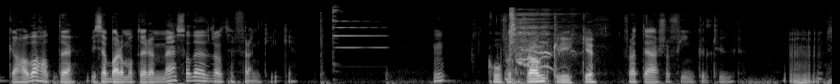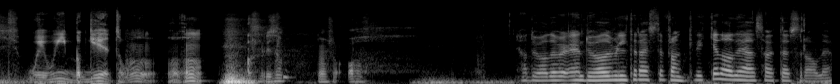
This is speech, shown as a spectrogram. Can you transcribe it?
ikke hadde hatt det, hvis jeg bare måtte rømme, så hadde jeg dratt til Frankrike. Hvorfor Frankrike? For at det er så fin kultur. Mhm. Oui, oui, baguette. mm, mhm. Liksom. Det var så, åh. Ja, du hadde, vel- du hadde villet reise til Frankrike, da hadde jeg sagt Australia.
